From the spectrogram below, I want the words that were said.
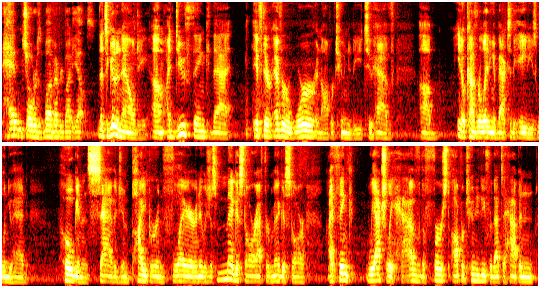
head and shoulders above everybody else? That's a good analogy. Um, I do think that if there ever were an opportunity to have um, you know, kind of relating it back to the 80s when you had Hogan and Savage and Piper and Flair, and it was just megastar after megastar. I think we actually have the first opportunity for that to happen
